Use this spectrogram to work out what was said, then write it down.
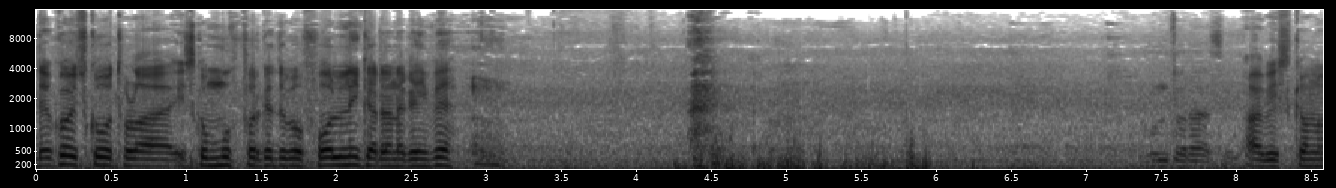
देखो, इसको थोड़ा, इसको मूव करके देखो फॉल नहीं कर रहा ना कहीं पे। तो रहा से। अब इसका हम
